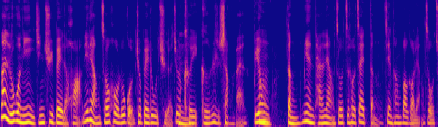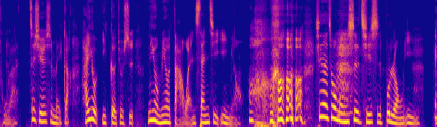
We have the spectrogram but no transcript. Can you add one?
那如果你已经具备的话，你两周后如果就被录取了，就可以隔日上班，不用等面谈两周之后再等健康报告两周出来，这些是美感。还有一个就是你有没有打完三剂疫苗？哦 现在做门市其实不容易。哎，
